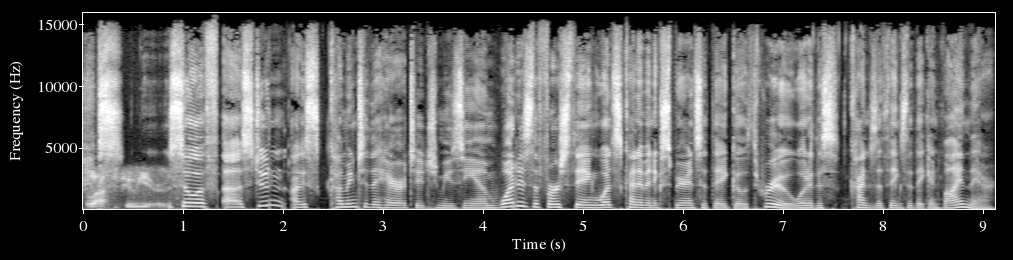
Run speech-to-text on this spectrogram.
the last few years. So, if a student is coming to the Heritage Museum, what is the first thing? What's kind of an experience that they go through? What are the kinds of things that they can find there?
